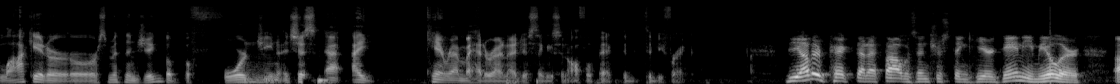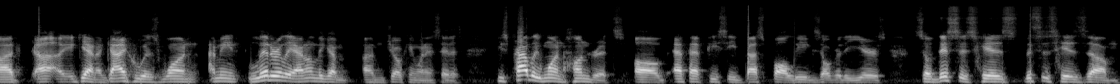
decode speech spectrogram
Lockett or, or Smith-Njigba before mm-hmm. Geno. It's just I, I, can't wrap my head around. It. I just think it's an awful pick to, to be frank. The other pick that I thought was interesting here, Danny Mueller, uh, uh, again, a guy who has won. I mean, literally, I don't think I'm I'm joking when I say this he's probably won hundreds of FFPC best ball leagues over the years. So this is his this is his um,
